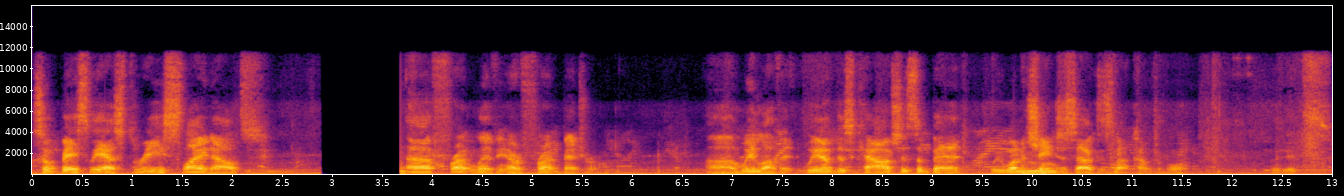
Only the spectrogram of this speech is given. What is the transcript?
So basically it has three slide outs, uh, front living or front bedroom. Uh, we love it. We have this couch. It's a bed. We want to change this out because it's not comfortable. But it's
